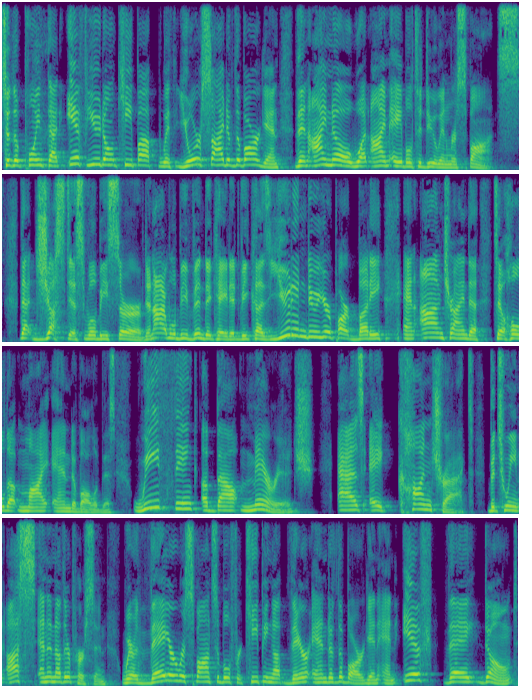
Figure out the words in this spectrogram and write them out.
to the point that if you don't keep up with your side of the bargain, then I know what I'm able to do in response. That justice will be served and I will be vindicated because you didn't do your part, buddy, and I'm trying to, to hold up my end of all of this. We think about marriage as a contract between us and another person where they are responsible for keeping up their end of the bargain. And if they don't,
